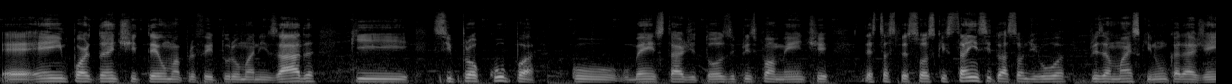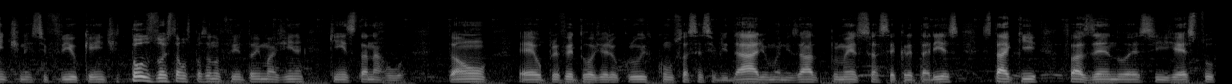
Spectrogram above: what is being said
É, é importante ter uma prefeitura humanizada que se preocupa com o bem-estar de todos e principalmente dessas pessoas que estão em situação de rua, precisa mais que nunca da gente nesse frio que a gente, todos nós estamos passando frio, então imagina quem está na rua. Então, é, o prefeito Rogério Cruz, com sua sensibilidade, humanizado, por meio de suas secretarias, está aqui fazendo esse gesto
